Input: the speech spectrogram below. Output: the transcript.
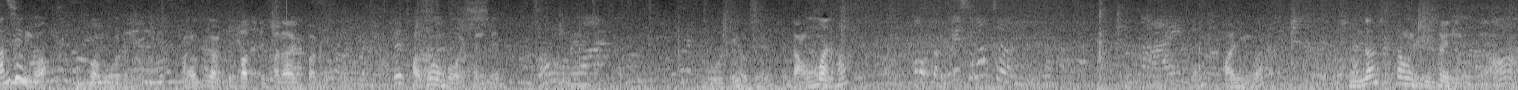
딴 데인가? 오빠 모르네. 아, 여기가 김밥집, 바다김밥이고. 근데 자주 먹을 텐데. 뭐지, 여기? 낭만항? 어, 나 우리 스마트였는데. 어? 아닌가? 진남식당은 줄서 있는 거구나.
